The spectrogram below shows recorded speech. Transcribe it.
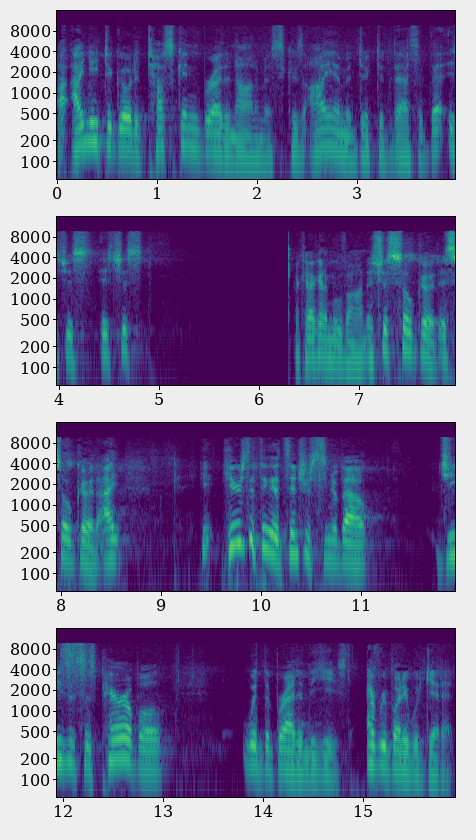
I, I need to go to Tuscan Bread Anonymous because I am addicted to that. So that is just, it's just. Okay, I got to move on. It's just so good. It's so good. I. Here's the thing that's interesting about Jesus' parable with the bread and the yeast. Everybody would get it.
